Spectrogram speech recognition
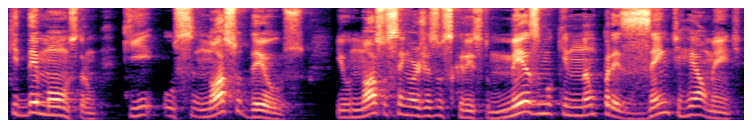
que demonstram que o nosso Deus e o nosso Senhor Jesus Cristo, mesmo que não presente realmente,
